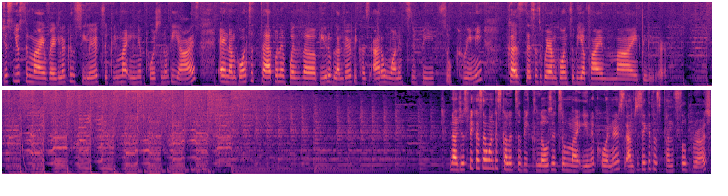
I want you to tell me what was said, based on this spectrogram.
just using my regular concealer to clean my inner portion of the eyes. And I'm going to tap on it with a beauty blender because I don't want it to be too creamy. Because this is where I'm going to be applying my glitter. Now just because I want this color to be closer to my inner corners, I'm just taking this pencil brush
